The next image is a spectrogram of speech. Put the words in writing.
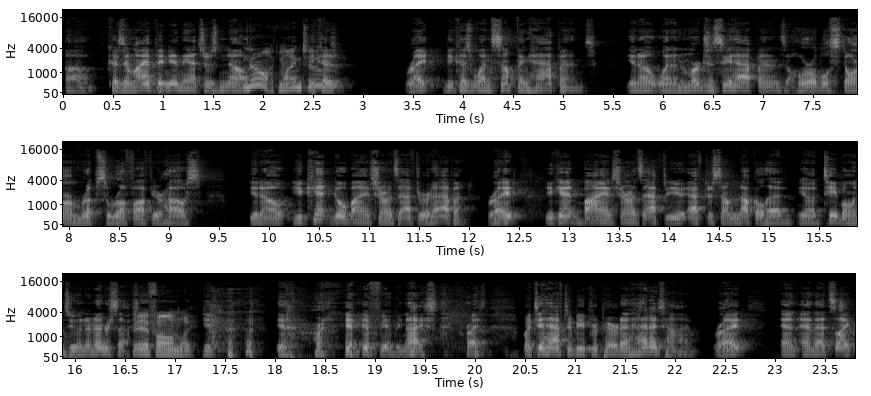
Because uh, in my opinion, the answer is no. No, mine too. Because right, because when something happens, you know, when an emergency happens, a horrible storm rips the roof off your house, you know, you can't go buy insurance after it happened, right? You can't buy insurance after you after some knucklehead, you know, t-bones you in an intersection. If only. You, yeah, if it'd be nice, right? but you have to be prepared ahead of time, right? And and that's like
